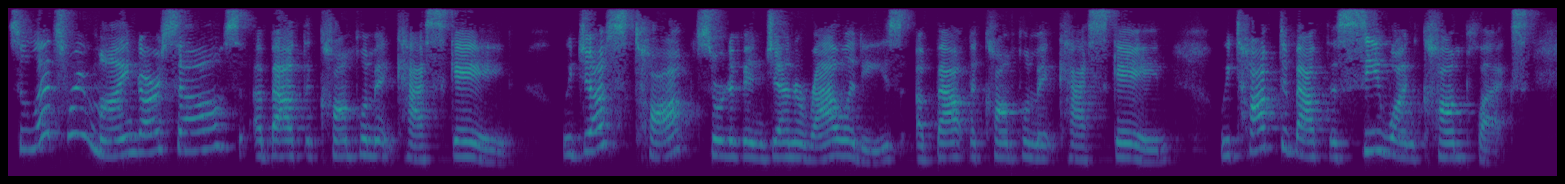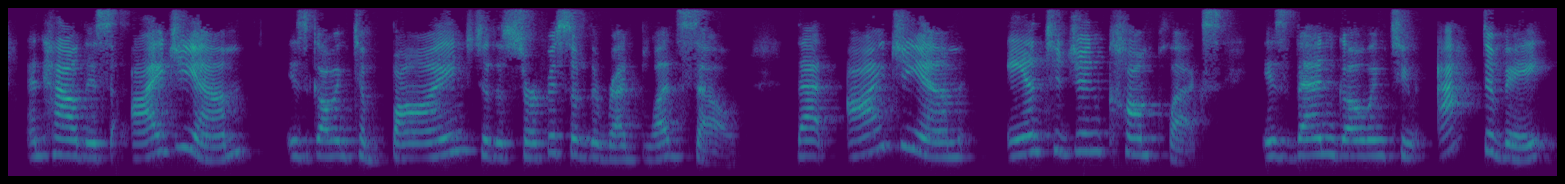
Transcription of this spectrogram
So let's remind ourselves about the complement cascade. We just talked, sort of in generalities, about the complement cascade. We talked about the C1 complex and how this IgM is going to bind to the surface of the red blood cell. That IgM antigen complex is then going to activate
